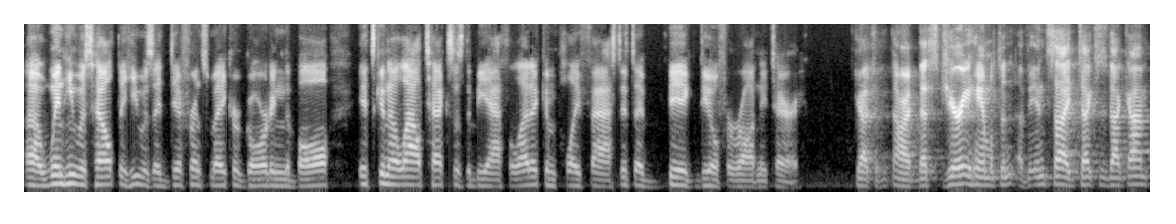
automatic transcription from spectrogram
Uh, when he was healthy, he was a difference maker guarding the ball. It's going to allow Texas to be athletic and play fast. It's a big deal for Rodney Terry. Gotcha. All right. That's Gerry Hamilton of InsideTexas.com.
